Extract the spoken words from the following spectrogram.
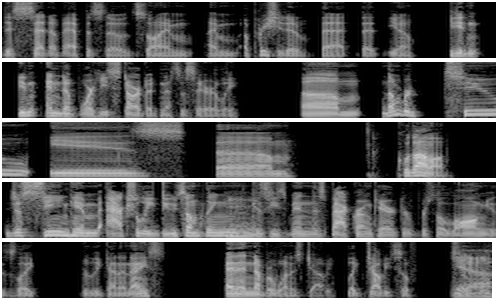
this set of episodes. So I'm I'm appreciative of that that you know he didn't he didn't end up where he started necessarily. Um, number two is um Kodama. Just seeing him actually do something because he's been this background character for so long is like really kind of nice. And then number one is Jabi. Like Jabi's so, so Yeah.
